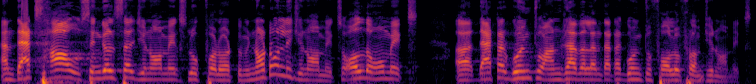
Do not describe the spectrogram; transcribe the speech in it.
And that's how single cell genomics look forward to me. Not only genomics, all the omics. uh, that are going to unravel and that are going to follow from genomics.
